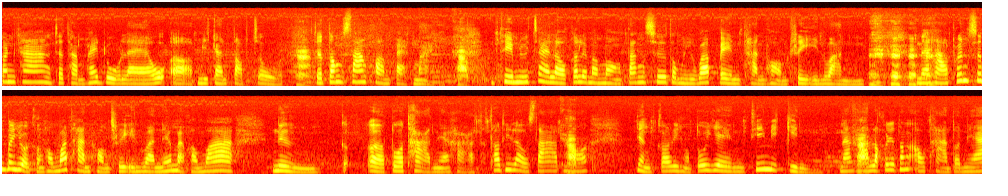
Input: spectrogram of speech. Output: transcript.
ค่อนข้างจะทำให้ดูแล้วเอ่อมีการตอบโจทย์ ฮะ จะต้องสร้างความแปลกใหม่ ครับ ทีมวิจัยเราก็เลยมามองตั้งชื่อตรงนี้ว่าเป็นถ่านหอม 3 in 1 นะคะเพิ่งซึ่งประโยชน์ของคำว่าถ่านหอม 3 in 1เนี่ยหมายความว่า1ก็เอ่อตัวถ่านเนี่ยค่ะ เท่าที่เราทราบครับ เนาะ อย่างกรณีของตู้เย็นที่มีกลิ่นนะครัคะบเราก็จะต้องเอาถ่านตัวเนี้ย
